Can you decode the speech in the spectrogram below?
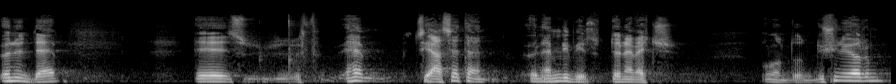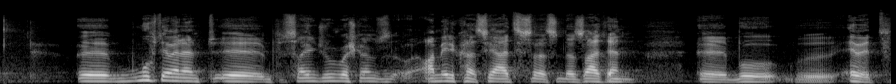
önünde e, hem siyaseten önemli bir dönemeç bulunduğunu düşünüyorum. Ee, muhtemelen e, Sayın Cumhurbaşkanımız Amerika seyahati sırasında zaten e, bu e, evet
